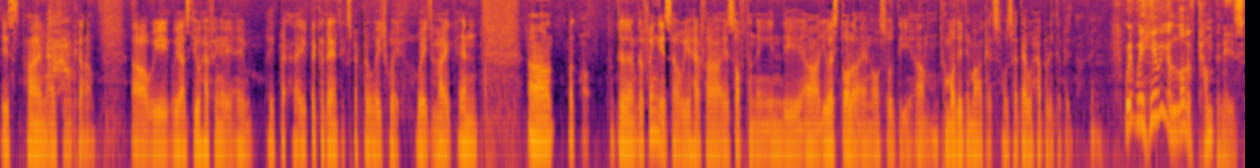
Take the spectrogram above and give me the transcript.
this time, I think uh, uh, we we are still having a a, a, a bigger than expected wage wage, wage hike, and uh, but. The the thing is uh, we have uh, a softening in the uh, U.S. dollar and also the um, commodity markets, so that will help a little bit. I think. We're, we're hearing a lot of companies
